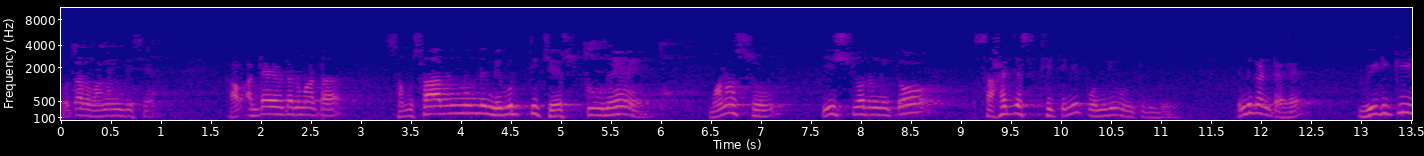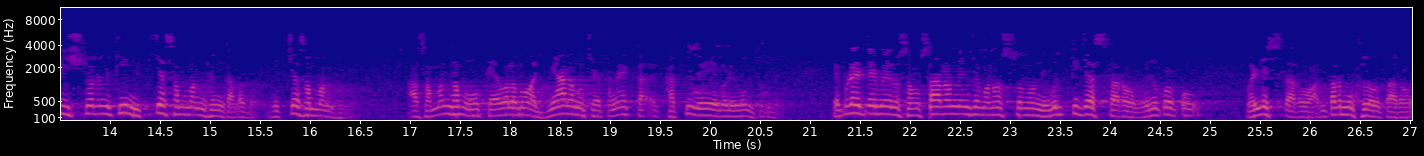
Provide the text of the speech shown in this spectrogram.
పోతారు మనం దిశే అంటే ఏమిటనమాట సంసారం నుండి నివృత్తి చేస్తూనే మనస్సు ఈశ్వరునితో సహజ స్థితిని పొంది ఉంటుంది. ఎందుకంటే వీడికి ఈశ్వరునికి నిత్య సంబంధం కలదు. నిత్య సంబంధం. ఆ సంబంధము కేవలము అజ్ఞానము చేతనే క- కప్పివేయబడి ఉంటుంది. ఎప్పుడైతే మీరు సంసారం నుంచి మనస్సును నివృత్తి చేస్తారో వెనుకకు మళ్ళిస్తారో అంతర్ముఖులవుతారో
